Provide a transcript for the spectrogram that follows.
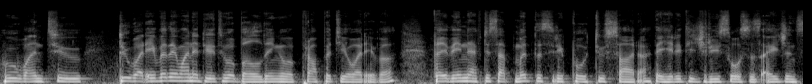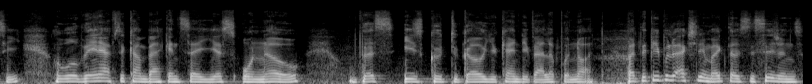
who want to do whatever they want to do to a building or a property or whatever. They then have to submit this report to SAHRA, the Heritage Resources Agency, who will then have to come back and say yes or no this is good to go, you can develop or not. But the people who actually make those decisions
